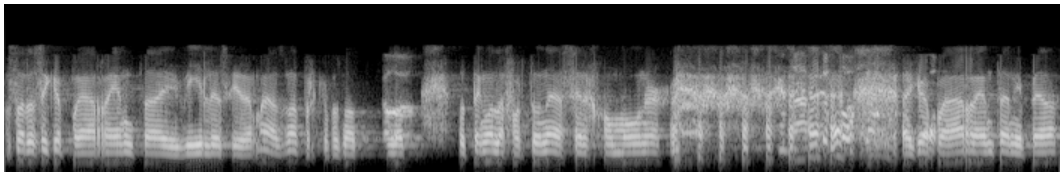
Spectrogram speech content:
pues ahora sí que pagar renta y biles y demás, ¿no? Porque pues no, no, tengo la fortuna de ser homeowner. Hay que pagar renta ni pedo.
